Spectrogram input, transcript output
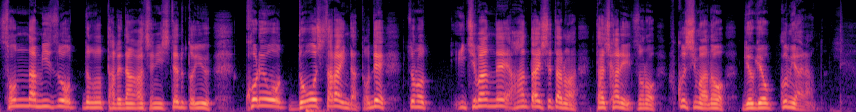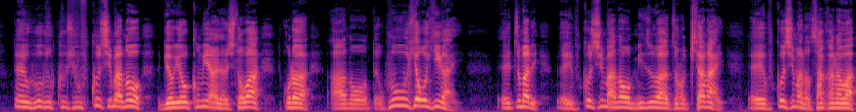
そんな水を垂れ流しにしてるというこれをどうしたらいいんだと。でその一番ね反対してたのは確かにその福島の漁業組合なんだ。で福島の漁業組合の人はこれはあの風評被害。えつまり、福島の水はその汚い。えー、福島の魚は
